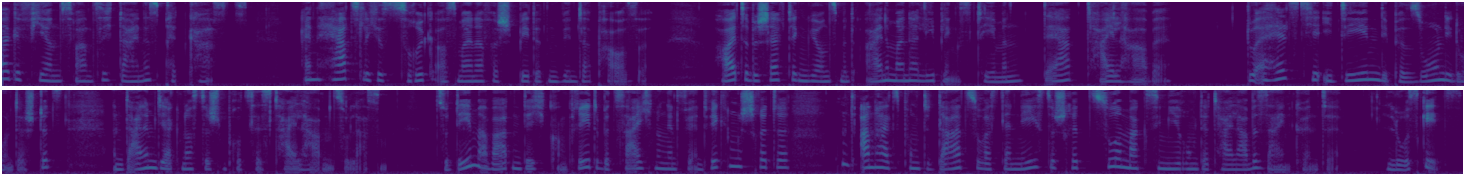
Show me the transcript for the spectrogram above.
Folge 24 deines Podcasts. Ein herzliches Zurück aus meiner verspäteten Winterpause. Heute beschäftigen wir uns mit einem meiner Lieblingsthemen, der Teilhabe. Du erhältst hier Ideen, die Person, die du unterstützt, an deinem diagnostischen Prozess teilhaben zu lassen. Zudem erwarten dich konkrete Bezeichnungen für Entwicklungsschritte und Anhaltspunkte dazu, was der nächste Schritt zur Maximierung der Teilhabe sein könnte. Los geht's!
